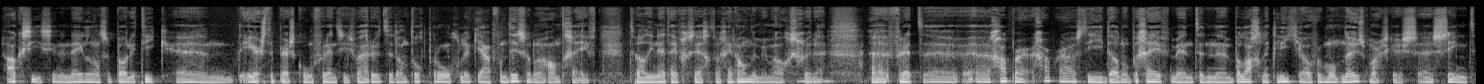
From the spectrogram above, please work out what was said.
acties in de Nederlandse politiek. Hè. De eerste persconferenties waar Rutte dan toch per ongeluk Jaap van Dissel een hand geeft. Terwijl hij net heeft gezegd dat we geen handen meer mogen schudden. Uh, Fred uh, Gapper, Gapperhaus die dan op een gegeven moment een belachelijk liedje over mondneusmaskers zingt.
